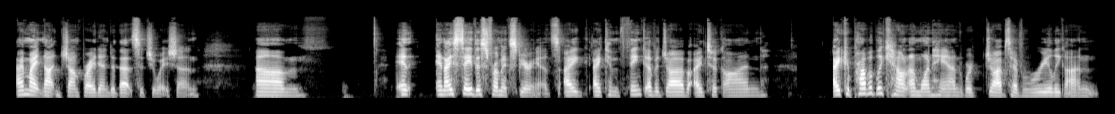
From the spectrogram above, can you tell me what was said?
I might not jump right into that situation. Um and and I say this from experience. I I can think of a job I took on I could probably count on one hand where jobs have really gone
